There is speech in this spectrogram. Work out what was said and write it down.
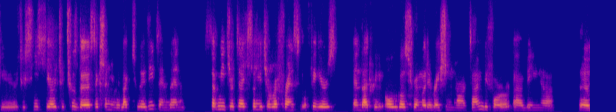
to, to see here to choose the section you would like to edit and then submit your text, submit your reference, your figures, and that will all go through a moderation time before uh, being uh, uh,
